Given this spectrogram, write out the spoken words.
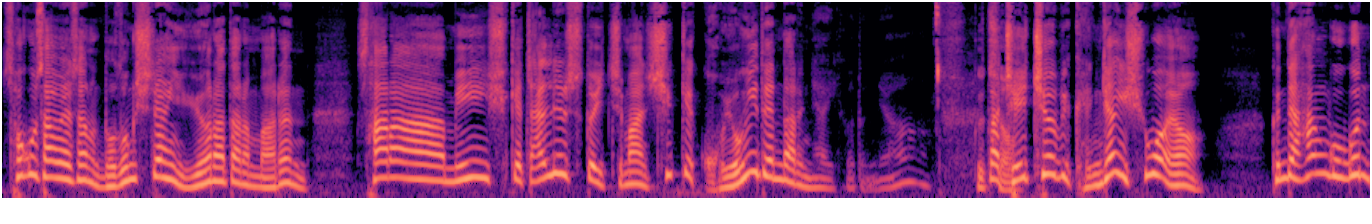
서구 사회에서는 노동시장이 유연하다는 말은 사람이 쉽게 잘릴 수도 있지만 쉽게 고용이 된다는 이야기거든요. 그러니까 그렇죠. 재취업이 굉장히 쉬워요. 근데 한국은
